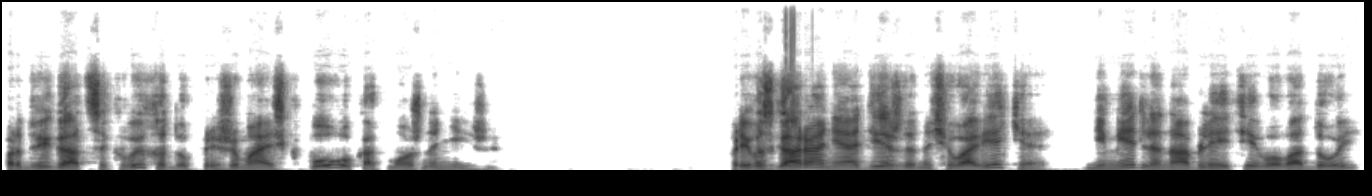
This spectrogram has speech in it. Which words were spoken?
продвигаться к выходу, прижимаясь к полу как можно ниже. При возгорании одежды на человеке немедленно облейте его водой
